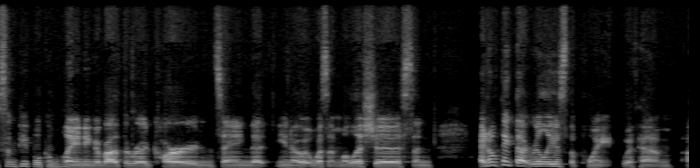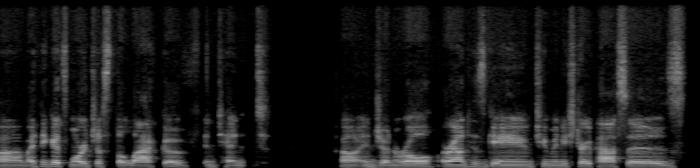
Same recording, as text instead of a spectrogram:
some people complaining about the red card and saying that you know it wasn't malicious and I don't think that really is the point with him. Um, I think it's more just the lack of intent uh, in general around his game. Too many stray passes,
